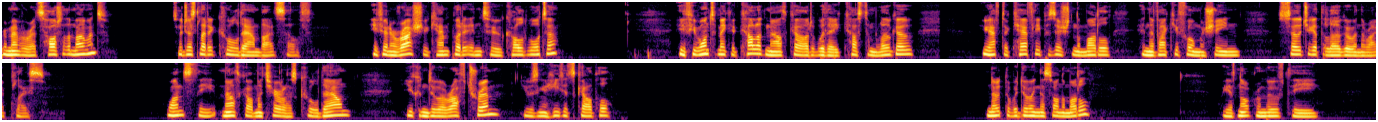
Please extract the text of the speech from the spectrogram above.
Remember, it's hot at the moment, so just let it cool down by itself. If you're in a rush, you can put it into cold water. If you want to make a colored mouthguard with a custom logo, you have to carefully position the model in the vacuform machine so that you get the logo in the right place. Once the mouthguard material has cooled down, you can do a rough trim using a heated scalpel. Note that we're doing this on the model. We have not removed the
